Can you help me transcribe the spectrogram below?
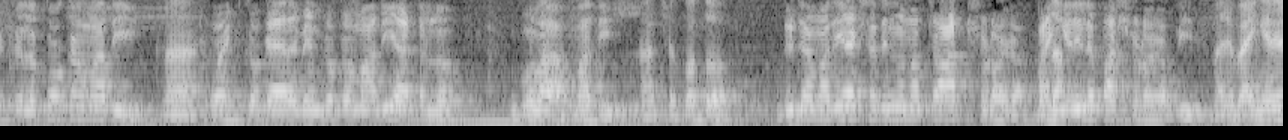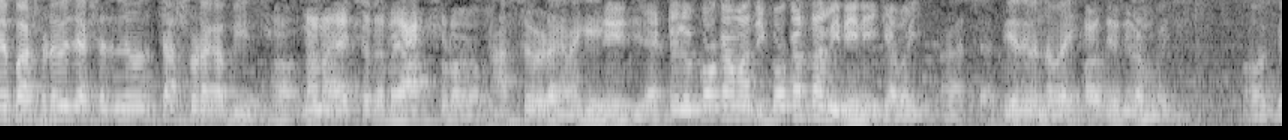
একটা হলো কোকা মাদি হ্যাঁ। হোয়াইট কোকা অ্যারাবিয়ান কোকা মাদি আর একটা হলো গোলা মাদি। আচ্ছা কত? দুইটা মাদি একসাথে নিলে মাত্র আটশো টাকা বাইঙ্গে নিলে পাঁচশো টাকা পিস মানে বাইঙ্গা নিলে পাঁচশো টাকা piece, একসাথে নিলে মাত্র চারশো টাকা পিস না না একসাথে ভাই আটশো টাকা ভাই। আটশো টাকা নাকি? জি জি একটা হলো কোকা মাদি কোকার দামই দিই নি কে ভাই। আচ্ছা দিয়ে দেবেন না ভাই? হ্যাঁ দিয়ে দিলাম ভাই। ওকে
